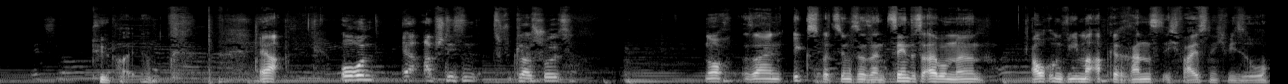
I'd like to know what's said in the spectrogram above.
Typ halt. Ne? Ja, und ja, abschließend Klaus Schulz noch sein X, beziehungsweise sein zehntes Album, ne? Auch irgendwie immer abgeranzt. Ich weiß nicht wieso.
